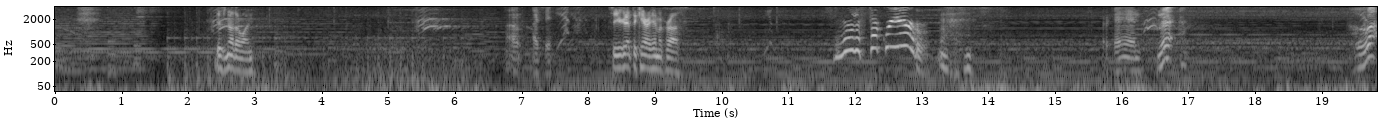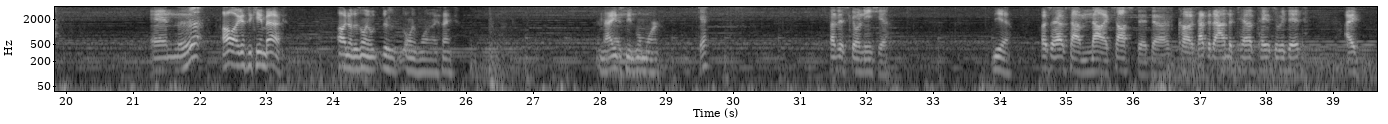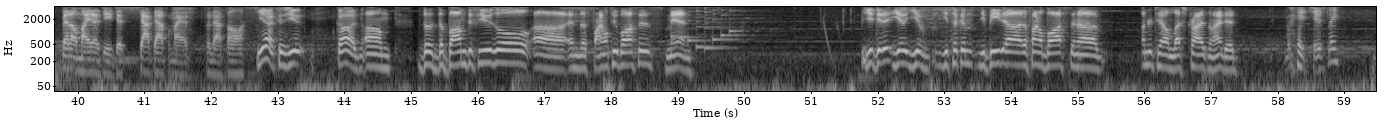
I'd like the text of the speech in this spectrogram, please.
There's another one. Oh, I see. So you're gonna have to carry him across. Where the fuck were you? Okay, and. And. Uh, oh, I guess he came back. Oh no, there's only there's only one, I think. And now you just need one more. Okay. I'll just go Nisha. Yeah. Also, have I'm not exhausted, because after that Undertale playthrough we did, I bet all my energy just sapped out from my from that boss. Yeah, because you, God, um, the the bomb defusal uh, and the final two bosses, man. You did it. You you you took him. You beat uh, the final boss in uh, Undertale in less tries than I did. Wait, seriously?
